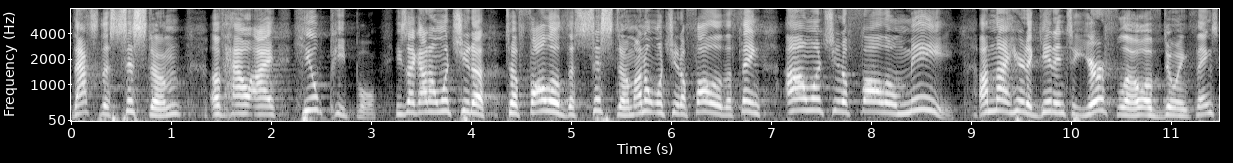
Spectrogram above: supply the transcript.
that's the system of how I heal people. He's like, I don't want you to, to follow the system. I don't want you to follow the thing. I want you to follow me. I'm not here to get into your flow of doing things.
